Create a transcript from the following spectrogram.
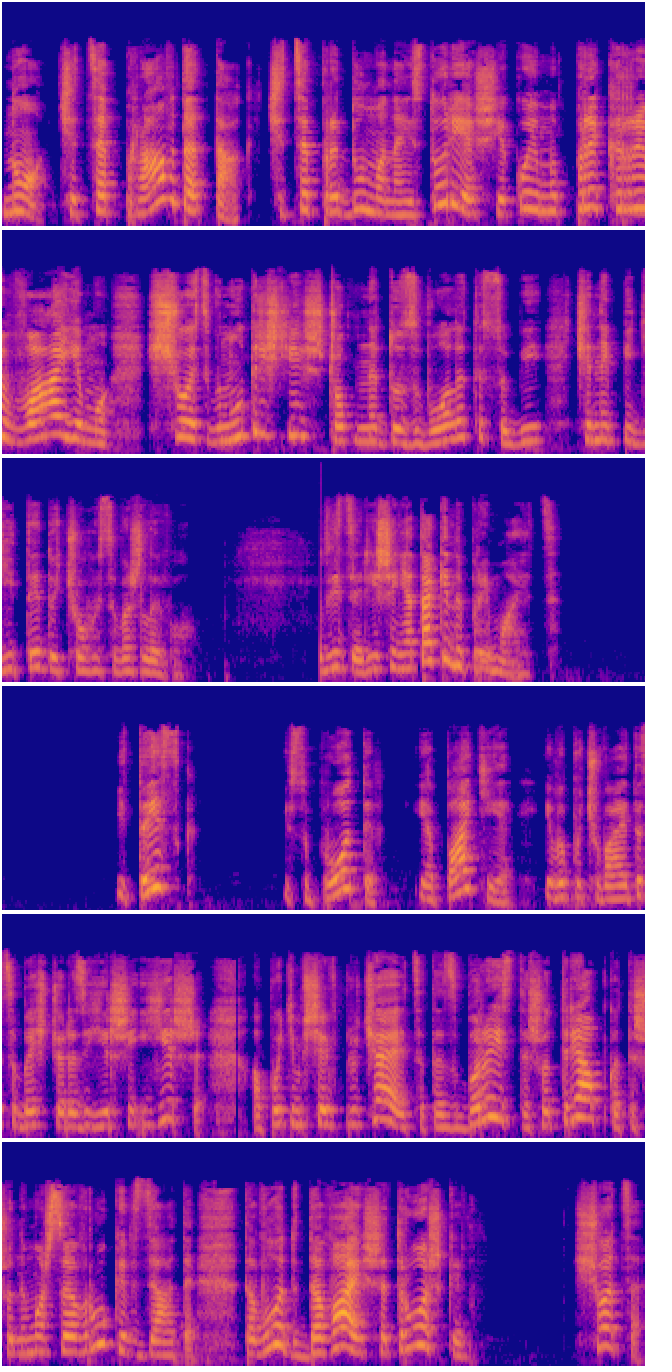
Но чи це правда так, чи це придумана історія, якою ми прикриваємо щось внутрішнє, щоб не дозволити собі чи не підійти до чогось важливого? Дивіться, рішення так і не приймається. І тиск, і супротив, і апатія, і ви почуваєте себе щораз гірше і гірше. А потім ще й включається та зберись, що тряпка, ти що не можеш себе в руки взяти. Та от, давай ще трошки. Що це?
